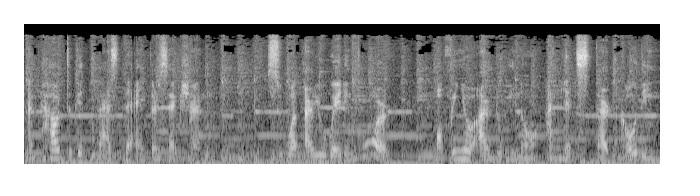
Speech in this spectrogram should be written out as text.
and how to get past the intersection. So what are you waiting for? Open your Arduino and let's start coding.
